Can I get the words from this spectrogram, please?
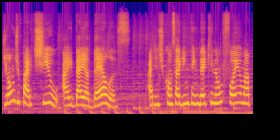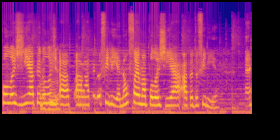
de onde partiu a ideia delas, a gente consegue entender que não foi uma apologia à, pedologi- à- à pedofilia, não foi uma apologia à pedofilia. né?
